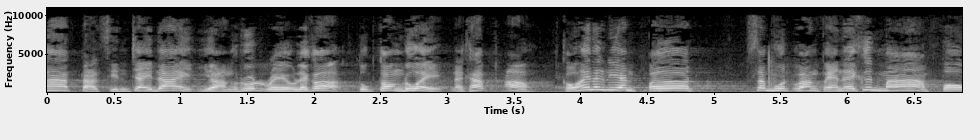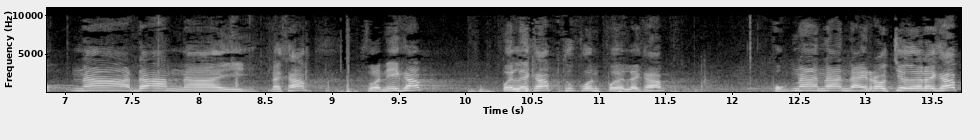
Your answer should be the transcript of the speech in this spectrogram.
มารถตัดสินใจได้อย่างรวดเร็วและก็ถูกต้องด้วยนะครับอ้าวขอให้นักเรียนเปิดสมุดวางแผนใดขึ้นมา ปกหน้าด้านในนะครับ ส่วนนี้ครับเปิดเลยครับ ทุกคนเปิดเลยครับ ปกหน้าด้านในเราเจออะไรครับ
